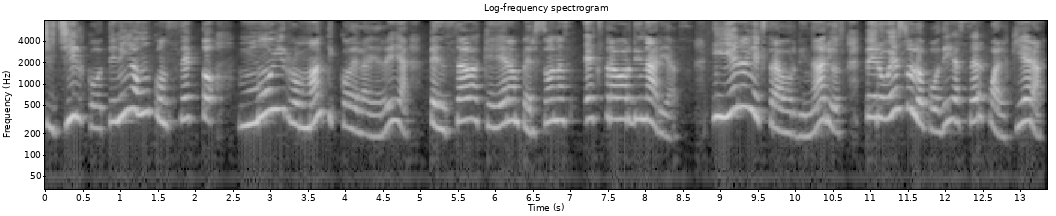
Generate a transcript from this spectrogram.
Chichilco tenía un concepto muy romántico de la guerrilla. Pensaba que eran personas extraordinarias. Y eran extraordinarios, pero eso lo podía hacer cualquiera.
